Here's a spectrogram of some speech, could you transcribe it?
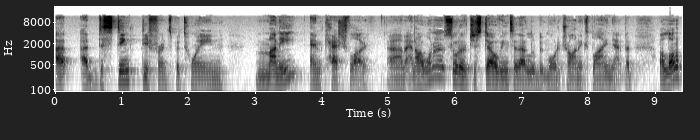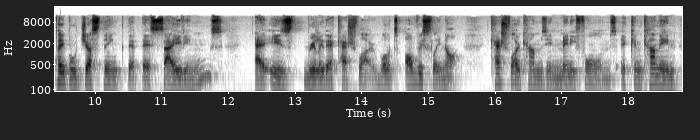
a, a distinct difference between money and cash flow. Um, and I want to sort of just delve into that a little bit more to try and explain that. But a lot of people just think that their savings uh, is really their cash flow. Well, it's obviously not. Cash flow comes in many forms. It can come in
